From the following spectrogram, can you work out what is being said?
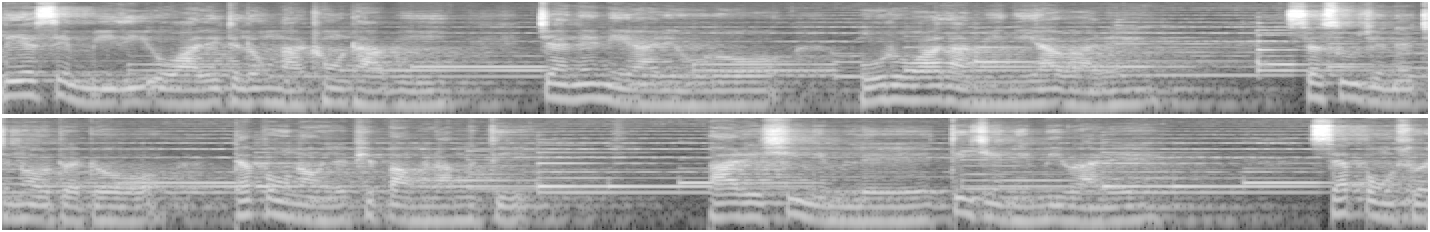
လျှက်စစ်မီဒီအဝါလေးတစ်လုံးသာထွန်းထားပြီးကြံတဲ့နေရာတွေကိုတော့ဘိုးတော်ဝါသာမြင်နေရပါတယ်ဆက်စုခြင်းနဲ့ကျွန်တော်အတွက်တော့ဓာတ်ပုံတော်လည်းဖြစ်ပါမလားမသိဘာတွေရှိနေမလဲသိချင်နေမိပါတယ်ဇက်ပုံဆွဲ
